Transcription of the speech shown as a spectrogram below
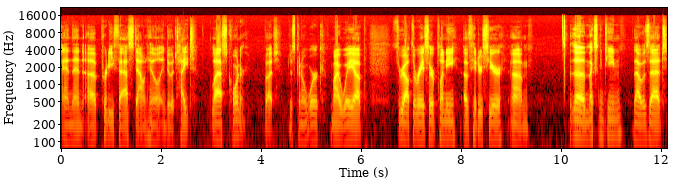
and then a pretty fast downhill into a tight last corner. But just gonna work my way up throughout the race. There are plenty of hitters here. Um, the Mexican team that was at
